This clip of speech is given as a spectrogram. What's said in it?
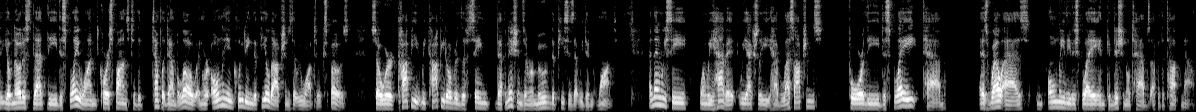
you'll notice that the display one corresponds to the template down below and we're only including the field options that we want to expose. So we're copy, we copied over the same definitions and removed the pieces that we didn't want. And then we see when we have it, we actually have less options for the display tab as well as only the display and conditional tabs up at the top now.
